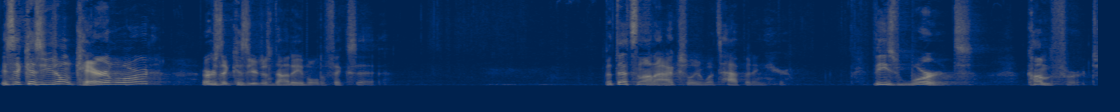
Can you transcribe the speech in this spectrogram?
Is it because you don't care, Lord? Or is it because you're just not able to fix it? But that's not actually what's happening here. These words, comfort,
